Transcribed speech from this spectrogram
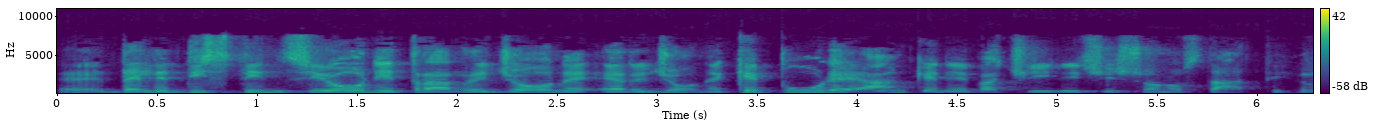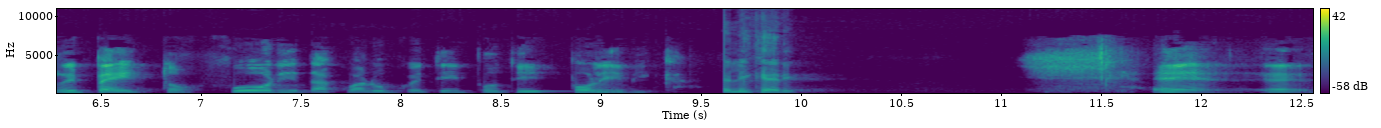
eh, delle distinzioni tra regione e regione, che pure anche nei vaccini ci sono stati. Ripeto, fuori da qualunque tipo di polemica. Elicheri. E, eh,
